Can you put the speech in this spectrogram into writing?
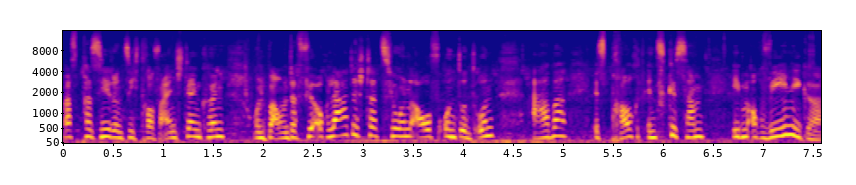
was passiert und sich darauf einstellen können und bauen dafür auch Ladestationen auf und, und, und. Aber es braucht insgesamt eben auch weniger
